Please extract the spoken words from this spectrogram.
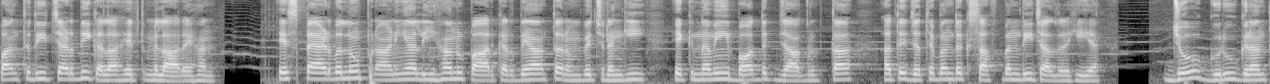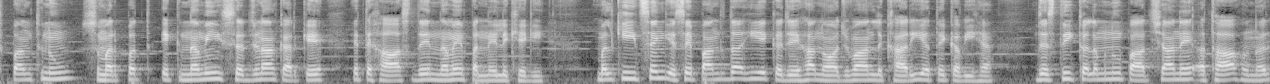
ਪੰਥ ਦੀ ਚੜ੍ਹਦੀ ਕਲਾ ਹਿੱਤ ਮਿਲਾ ਰਹੇ ਹਨ। ਇਸ ਪੈੜ ਵੱਲੋਂ ਪੁਰਾਣੀਆਂ ਲੀਹਾਂ ਨੂੰ ਪਾਰ ਕਰਦਿਆਂ ਧਰਮ ਵਿੱਚ ਰੰਗੀ ਇੱਕ ਨਵੀਂ ਬੌਧਿਕ ਜਾਗਰੂਕਤਾ ਅਤੇ ਜਥੇਬੰਦਕ ਸਫਬੰਦੀ ਚੱਲ ਰਹੀ ਹੈ। ਜੋ ਗੁਰੂ ਗ੍ਰੰਥ ਪੰਥ ਨੂੰ ਸਮਰਪਿਤ ਇੱਕ ਨਵੀਂ ਸਿਰਜਣਾ ਕਰਕੇ ਇਤਿਹਾਸ ਦੇ ਨਵੇਂ ਪੰਨੇ ਲਿਖੇਗੀ। ਮਲਕੀਤ ਸਿੰਘ ਇਸੇ ਪੰਥ ਦਾ ਹੀ ਇੱਕ ਅਜਿਹਾ ਨੌਜਵਾਨ ਲਿਖਾਰੀ ਅਤੇ ਕਵੀ ਹੈ, ਜਿਸ ਦੀ ਕਲਮ ਨੂੰ ਪਾਤਸ਼ਾਹ ਨੇ ਅਥਾਹ ਹੁਨਰ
